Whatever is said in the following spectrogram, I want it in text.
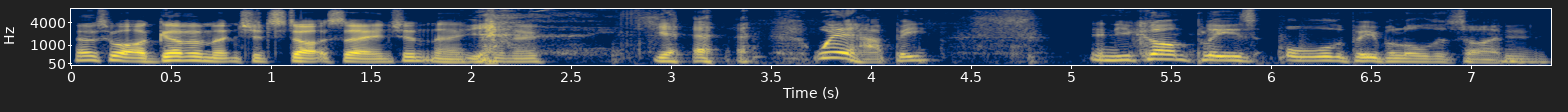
That's what our government should start saying, shouldn't they? You know. Yeah. We're happy. And you can't please all the people all the time.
